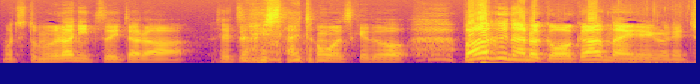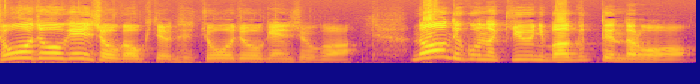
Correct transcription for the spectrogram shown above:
もうちょっと村に着いたら説明したいと思うんですけど、バグなのかわかんないんだけどね、超常現象が起きてるんですよ、超常現象が。なんでこんな急にバグってんだろ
